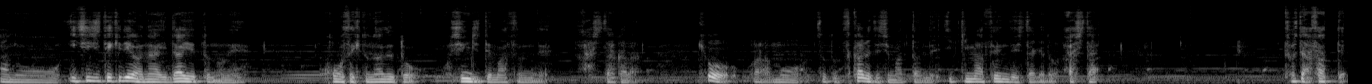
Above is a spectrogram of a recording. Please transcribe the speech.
あの、一時的ではないダイエットのね、功績となると信じてますんで、明日から。今日はもうちょっと疲れてしまったんで行きませんでしたけど、明日。そして明後日、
